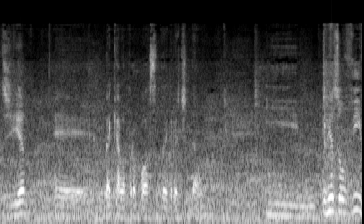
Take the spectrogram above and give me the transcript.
dia é, daquela proposta da gratidão. E eu resolvi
